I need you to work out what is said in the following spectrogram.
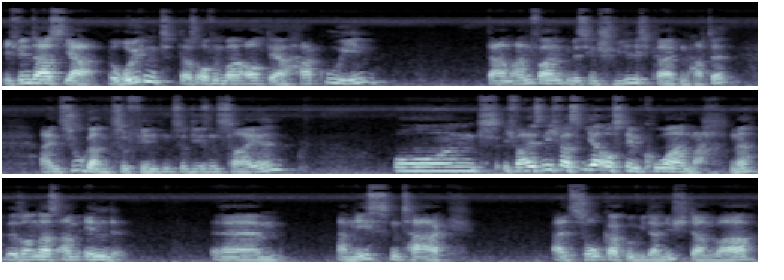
ich finde das ja beruhigend, dass offenbar auch der Hakuin da am Anfang ein bisschen Schwierigkeiten hatte, einen Zugang zu finden zu diesen Zeilen. Und ich weiß nicht, was ihr aus dem Koan macht, ne? besonders am Ende. Ähm, am nächsten Tag, als Sokaku wieder nüchtern war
